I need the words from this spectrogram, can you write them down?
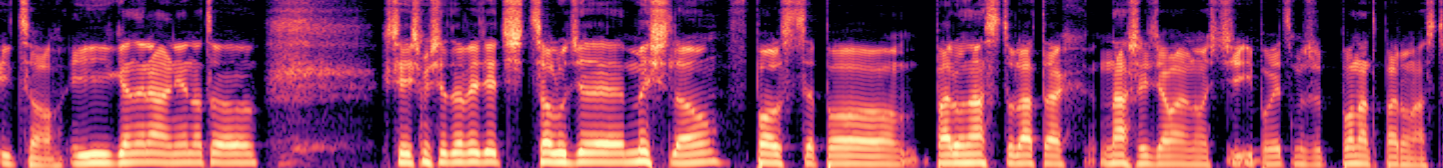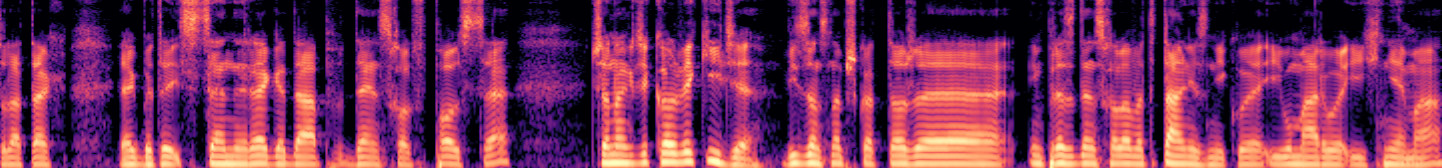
I co? I generalnie, no to chcieliśmy się dowiedzieć, co ludzie myślą w Polsce po parunastu latach naszej działalności i Mhm. powiedzmy, że ponad parunastu latach jakby tej sceny reggae, dub, dancehall w Polsce, czy ona gdziekolwiek idzie. Widząc na przykład to, że imprezy dancehallowe totalnie znikły i umarły i ich nie ma,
